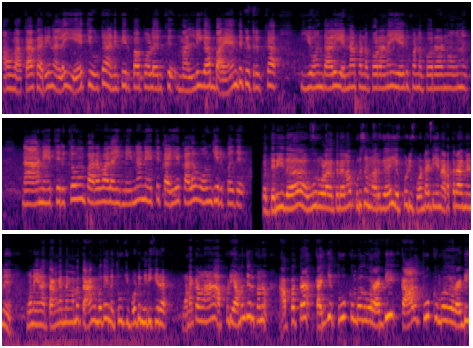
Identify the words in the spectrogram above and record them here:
அவங்க அக்கா கறி நல்லா ஏற்றி விட்டு அனுப்பியிருப்பா போல இருக்கு. மல்லிகா பயந்துக்கிட்டு இருக்கா. ஐயோ இந்த ஆளு என்ன பண்ண போறானோ ஏது பண்ண போறானோன்னு. நான் நேற்று இருக்கவும் பரவாயில்ல. இல்லைன்னா நேற்று கையை காலை ஓங்கியிருப்பது. இப்போ தெரியுதா? ஊர் உலகத்துல எல்லாம் புருஷமா இருக்க எப்படி பொண்டாட்டியை நடத்துறாங்கன்னு? உன்னை நான் தங்க தங்கமா தாங்கும் போது என்னை தூக்கி போட்டு மிதிக்கிற. உனக்கெல்லாம் அப்படி அமைஞ்சிருக்கணும். அப்பத்தான் கையை தூக்கும் போது ஒரு அடி காலை தூக்கும் போது ஒரு அடி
